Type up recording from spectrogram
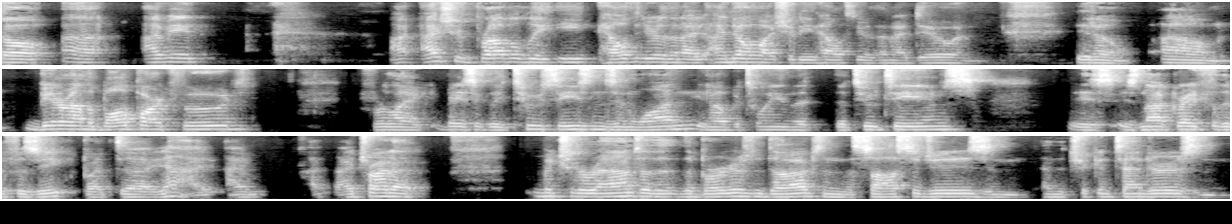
So, uh, I mean, I, I should probably eat healthier than I. I know I should eat healthier than I do, and you know, um, being around the ballpark food for like basically two seasons in one, you know, between the, the two teams is is not great for the physique. But uh, yeah, I, I I try to mix it around to the, the burgers and dogs and the sausages and, and the chicken tenders and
